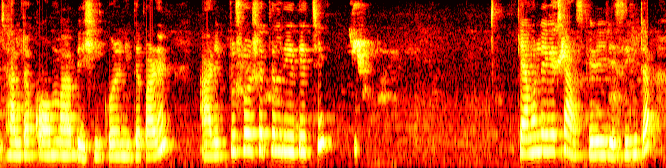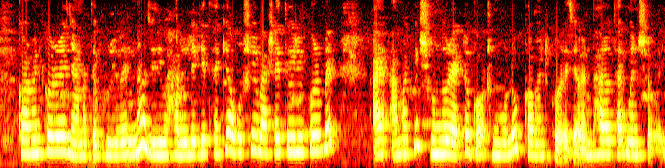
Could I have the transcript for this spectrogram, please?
ঝালটা কম বা বেশি করে নিতে পারেন। আর একটু সরষের তেল দিয়ে দিচ্ছি। কেমন লেগেছে আজকের এই রেসিপিটা কমেন্ট করে জানাতে ভুলবেন না। যদি ভালো লেগে থাকে, অবশ্যই বাসায় তৈরি করবেন। আর আমাকে সুন্দর একটা গঠনমূলক কমেন্ট করে যাবেন। ভালো থাকবেন সবাই।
